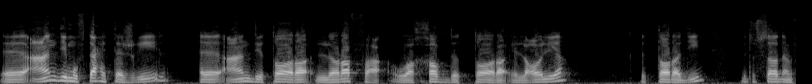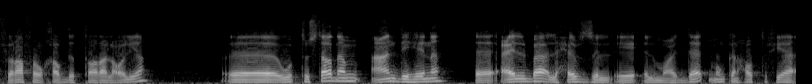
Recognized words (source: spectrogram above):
آه، عندي مفتاح التشغيل. آه، عندي طارة لرفع وخفض الطارة العليا. الطارة دي بتستخدم في رفع وخفض الطارة العليا آه، وبتستخدم عندي هنا آه، علبة لحفظ الإيه؟ المعدات. ممكن أحط فيها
